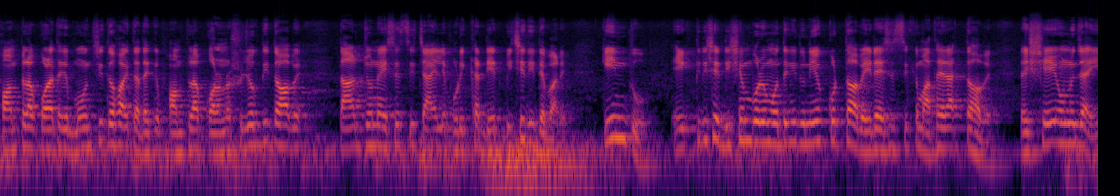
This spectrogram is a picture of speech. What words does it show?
ফর্ম ফিল আপ করা থেকে বঞ্চিত হয়, তাদেরকে ফর্ম ফিল আপ করানোর সুযোগ দিতে হবে। তার জন্য এসএসসি চাইলে পরীক্ষার ডেট পিছিয়ে দিতে পারে। কিন্তু একত্রিশে ডিসেম্বরের মধ্যে কিন্তু নিয়োগ করতে হবে, এটা এসএসসিকে মাথায় রাখতে হবে। তাই সেই অনুযায়ী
